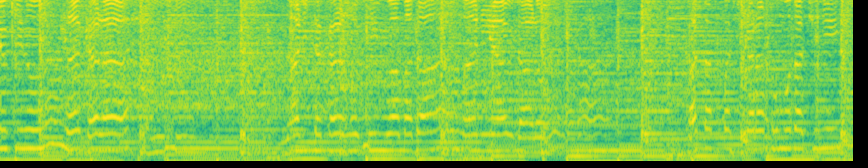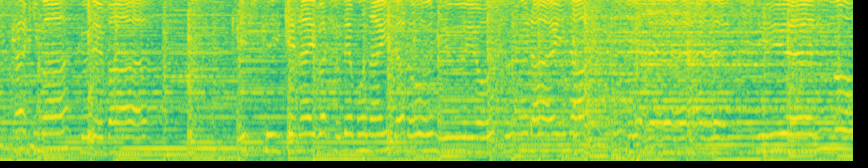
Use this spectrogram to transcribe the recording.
雪の中らしい成田からの便はまだ間に合うだろうか片っ端から友達に借りまくれば決して行けない場所でもないだろう。ニューヨークぐらいな永遠の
